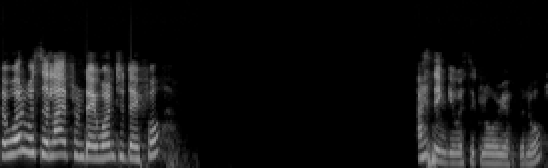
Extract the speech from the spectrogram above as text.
So what was the light from day one to day four? I think it was the glory of the Lord.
